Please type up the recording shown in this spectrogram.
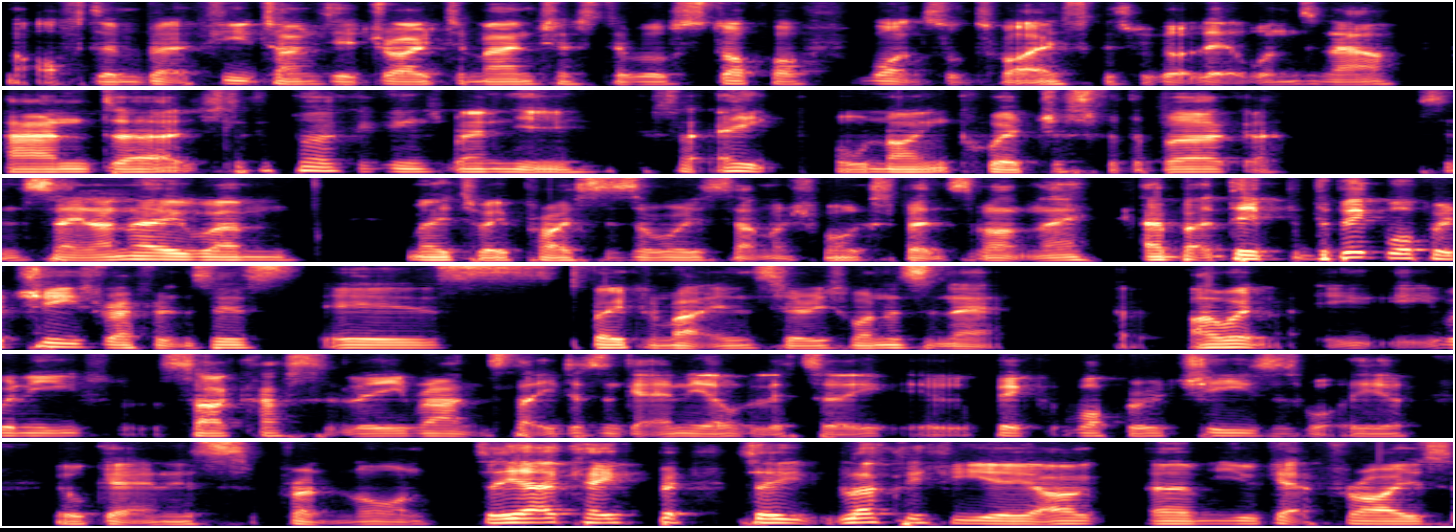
not often, but a few times you drive to Manchester, we'll stop off once or twice because we've got little ones now, and uh, just look at Burger King's menu. It's like eight or nine quid just for the burger. It's insane. I know um, motorway prices are always that much more expensive, aren't they? Uh, but the the big Whopper cheese reference is is spoken about in series one, isn't it? I he- when he sarcastically rants that he doesn't get any old litter. he- Big Whopper of cheese is what he he'll get in his front lawn. So yeah, okay. But so luckily for you, I, um, you get fries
